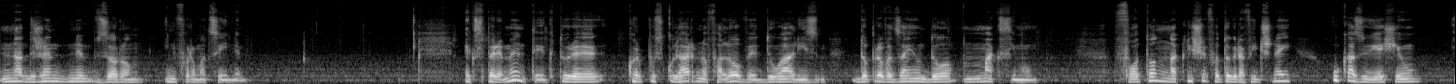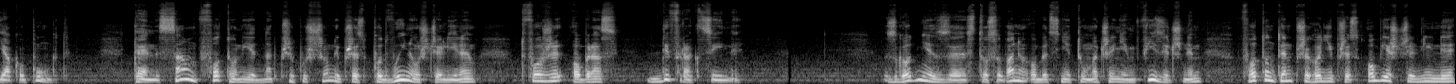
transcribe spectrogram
nadrzędnym wzorom informacyjnym. Eksperymenty, które korpuskularno-falowy dualizm doprowadzają do maksimum. Foton na kliszy fotograficznej ukazuje się jako punkt. Ten sam foton jednak przypuszczony przez podwójną szczelinę tworzy obraz dyfrakcyjny. Zgodnie ze stosowanym obecnie tłumaczeniem fizycznym, foton ten przechodzi przez obie szczeliny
